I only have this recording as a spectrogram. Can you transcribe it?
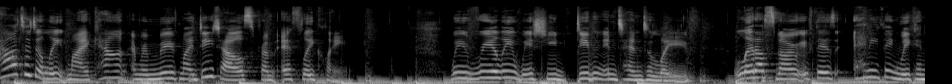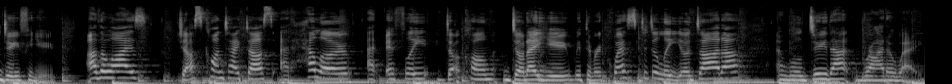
how to delete my account and remove my details from Effly Clean. We really wish you didn't intend to leave. Let us know if there's anything we can do for you. Otherwise, just contact us at hello at effly.com.au with a request to delete your data, and we'll do that right away.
